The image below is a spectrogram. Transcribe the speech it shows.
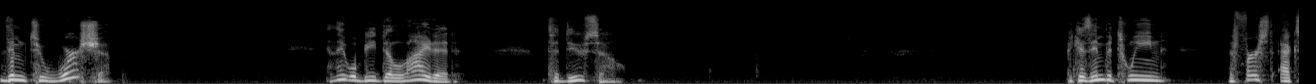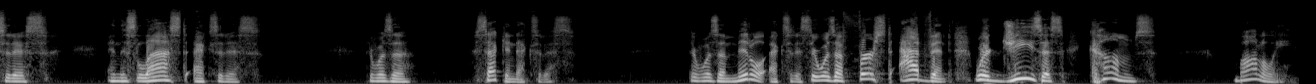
them to worship. And they will be delighted to do so. Because in between the first Exodus and this last Exodus, there was a second Exodus. There was a middle Exodus. There was a first Advent where Jesus comes bodily.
